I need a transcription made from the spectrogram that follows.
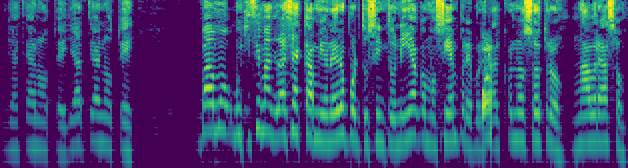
Ya te anoté, ya te anoté. Vamos, muchísimas gracias, camionero, por tu sintonía, como siempre, por Bueno. estar con nosotros. Un abrazo.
